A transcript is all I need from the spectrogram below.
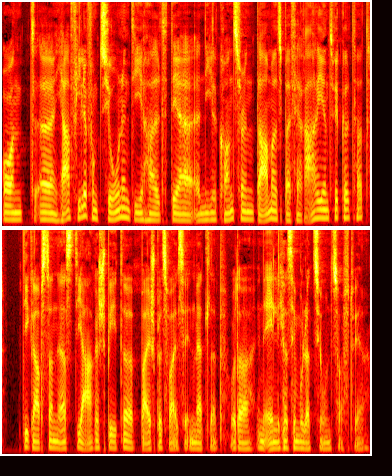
Und äh, ja, viele Funktionen, die halt der Neil Concern damals bei Ferrari entwickelt hat, die gab es dann erst Jahre später, beispielsweise in MATLAB oder in ähnlicher Simulationssoftware.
